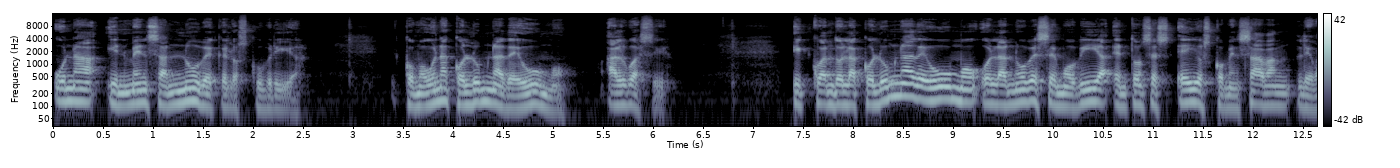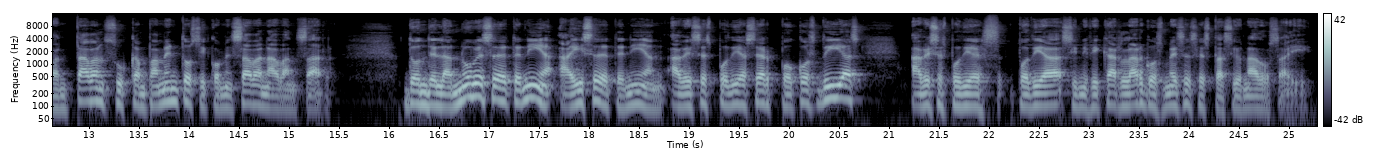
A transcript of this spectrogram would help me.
una inmensa nube que los cubría, como una columna de humo, algo así. Y cuando la columna de humo o la nube se movía, entonces ellos comenzaban, levantaban sus campamentos y comenzaban a avanzar. Donde la nube se detenía, ahí se detenían. A veces podía ser pocos días, a veces podía, podía significar largos meses estacionados ahí.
